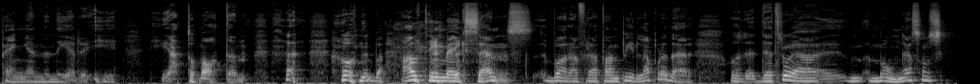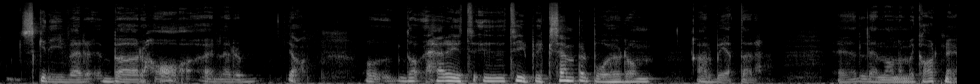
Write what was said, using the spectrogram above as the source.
pengen ner i, i automaten. och bara, allting makes sense bara för att han pillar på det där. Och det, det tror jag många som skriver bör ha. Eller, ja. Och då, här är ett typexempel på hur de arbetar. Eh, Lennon och McCartney.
